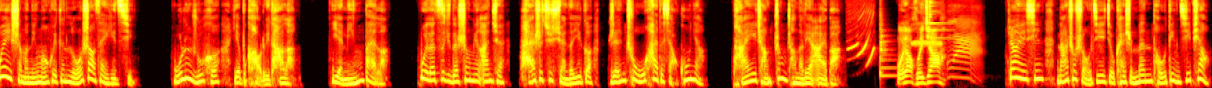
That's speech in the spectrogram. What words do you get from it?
为什么柠檬会跟罗少在一起，无论如何也不考虑他了，也明白了，为了自己的生命安全，还是去选择一个人畜无害的小姑娘，谈一场正常的恋爱吧。我要回家。张雨欣拿出手机就开始闷头订机票。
